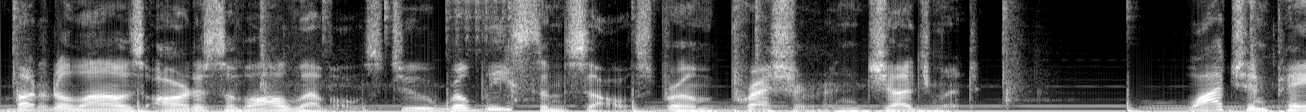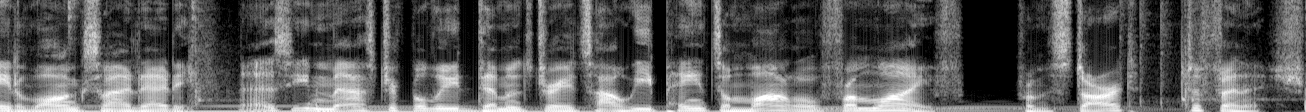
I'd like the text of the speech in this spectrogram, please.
but it allows artists of all levels to release themselves from pressure and judgment. Watch and paint alongside Eddie as he masterfully demonstrates how he paints a model from life, from start to finish.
